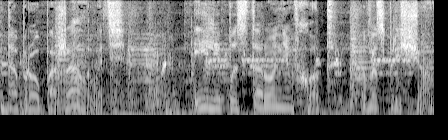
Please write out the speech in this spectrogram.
Добро пожаловать или посторонним вход воспрещен.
